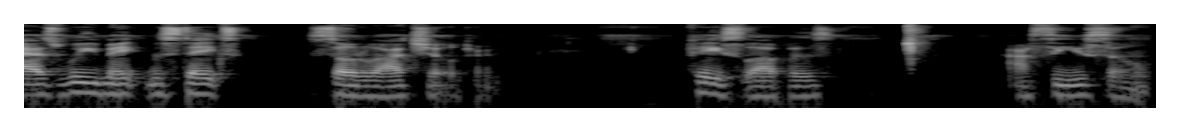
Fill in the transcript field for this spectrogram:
as we make mistakes, so do our children. Peace, lovers. I'll see you soon.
